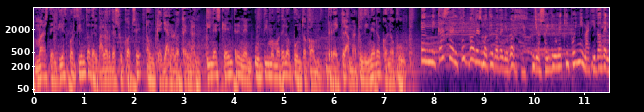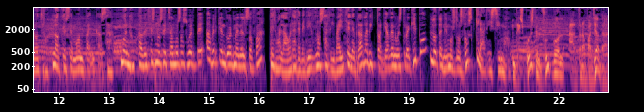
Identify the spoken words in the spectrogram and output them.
más del 10% del valor de su coche, aunque ya no lo tengan. Diles que entren en ultimomodelo.com. Reclama tu dinero con OCU. En mi casa el fútbol es motivo de divorcio. Yo soy de un equipo y mi marido del otro. Lo que se monta en casa. Bueno, a veces nos echamos a suerte a ver quién duerme en el sofá, pero a la hora de venirnos arriba y celebrar la victoria de nuestro equipo, lo tenemos los dos clarísimo. Después del fútbol, atrapallada.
